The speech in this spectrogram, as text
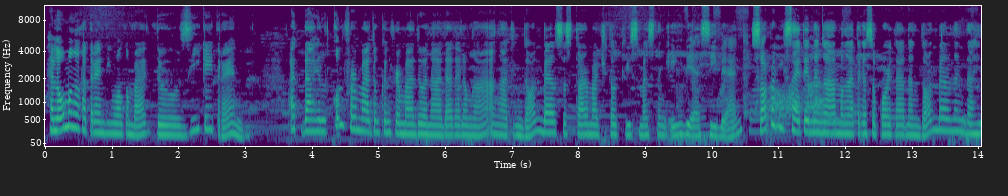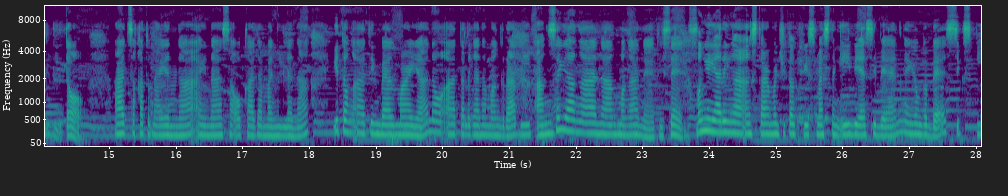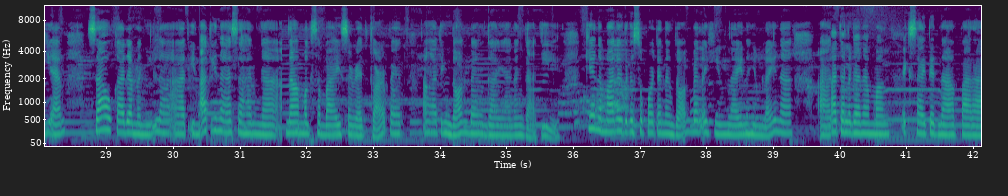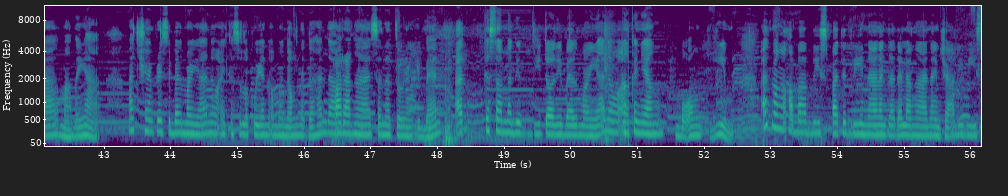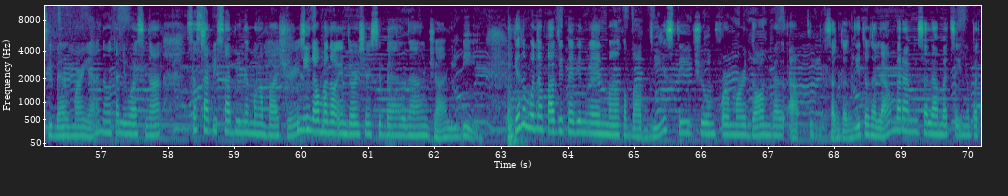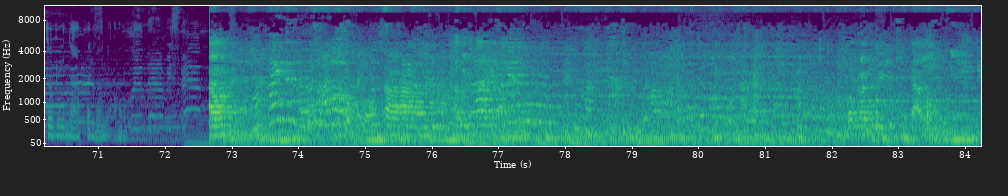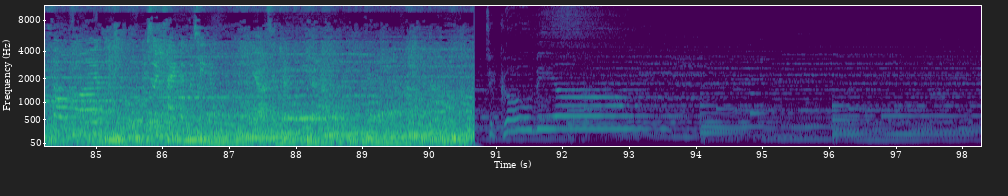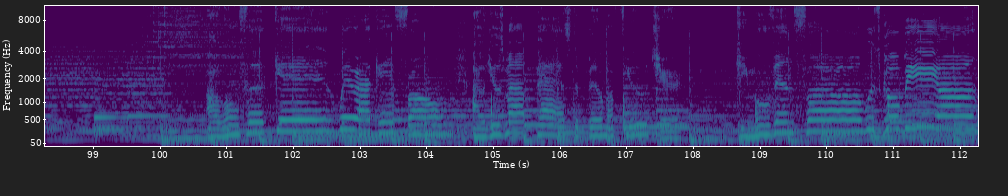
Hello mga ka-trending, welcome back to ZK Trend. At dahil konfirmadong konfirmado na dadalo nga ang ating Don Bell sa Star Magical Christmas ng ABS-CBN, sobrang excited na nga ang mga taga-suporta ng Don Bell ng dahil dito. At sa katunayan nga ay nasa Okada, Manila na itong ating Bel Mariano at talaga namang grabe ang saya nga ng mga netizens. Mangyayari nga ang Star Magical Christmas ng ABS-CBN ngayong gabi 6pm sa Okada, Manila at, in- at inaasahan nga na magsabay sa red carpet ang ating Don Bell gaya ng dati. Kaya naman nagdaga-suporta ng Don Bell ay himlay na himlay na at, at talaga namang excited na para mamaya. At syempre si Bel Mariano ay kasalukuyan umanong naghahanda para nga sa naturang event at kasama dito ni Bel Mariano ang kanyang buong team. At mga kabablis, patid rin na nagdadala nga ng Jollibee si Bel Mariano taliwas nga sa sabi-sabi ng mga bashers. Hindi na umano endorser si Bel ng Jollibee. Yan na muna ang update natin ngayon mga kabablis. Stay tuned for more Don Bell updates. Hanggang dito na lang. Maraming salamat sa inyong patuloy na panonood. Thank you so much. So excited to see you. won't forget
